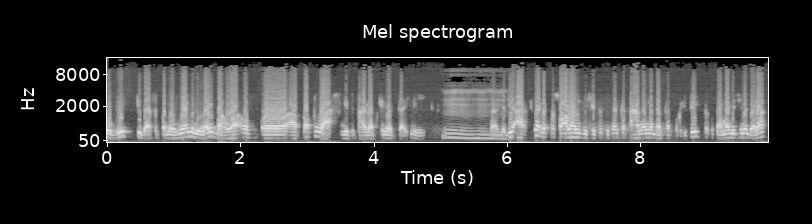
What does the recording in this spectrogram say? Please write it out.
publik tidak sepenuhnya menilai bahwa oh, uh, apa puas gitu terhadap kinerja ini. Hmm. Nah, jadi artinya ada persoalan di situ dengan ketahanan lembaga politik, terutama di sini adalah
